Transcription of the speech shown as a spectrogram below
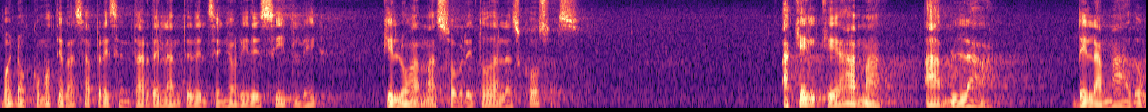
Bueno, ¿cómo te vas a presentar delante del Señor y decirle que lo amas sobre todas las cosas? Aquel que ama habla del amado,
